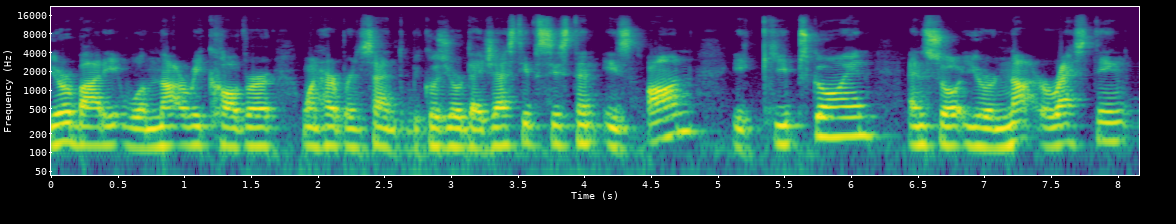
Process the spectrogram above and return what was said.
your body will not recover 100% because your digestive system is on, it keeps going, and so you're not resting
